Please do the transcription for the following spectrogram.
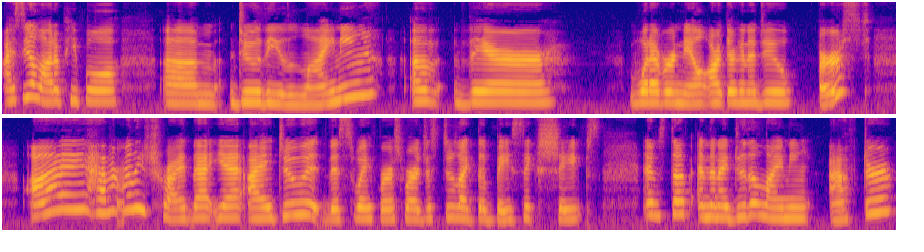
I see a lot of people um, do the lining of their whatever nail art they're gonna do first I haven't really tried that yet. I do it this way first where I just do like the basic shapes and stuff and then I do the lining after.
